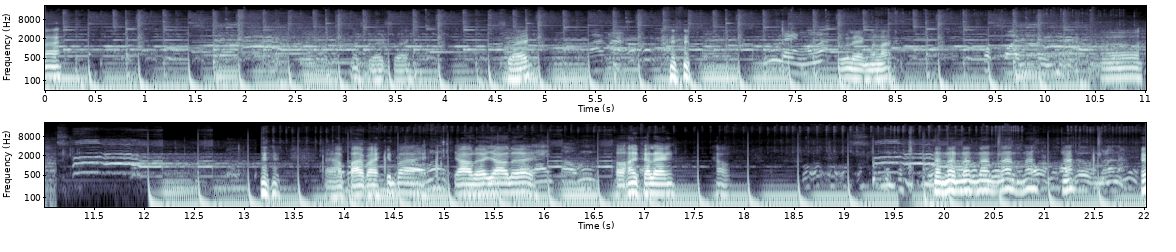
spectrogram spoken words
มาสวยสวยสวยไปมากรู้แรงมาละดูแรงมันละก็ปล่อยมันลงเอออะไปไปขึ้นไปยาวเลยยาวเลยแรงต่อให้ต่อให้คะแรงครับนั่นนั่นนั่นนั่นนั่นนั่นเริ่มแล้วนะเอ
